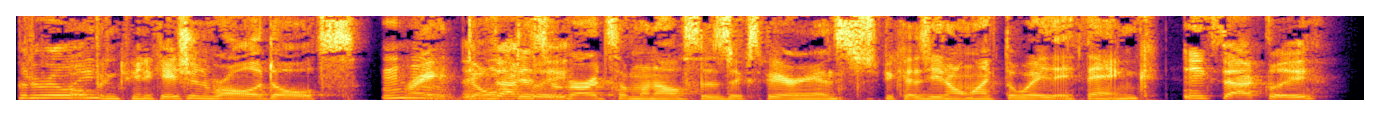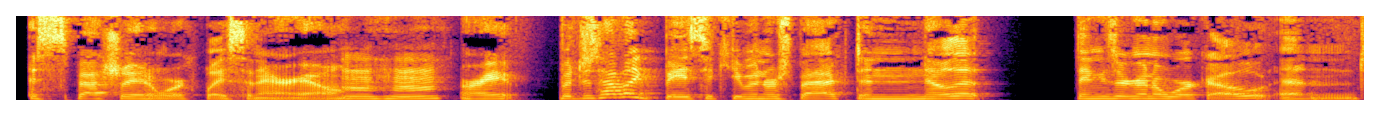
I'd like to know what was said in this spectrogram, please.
literally. Open communication. We're all adults, Mhm, right? Don't exactly. disregard someone else's experience just because you don't like the way they think. Exactly. especially in a workplace scenario, Mm-hmm. right? But just have like basic human respect and know that things are going to work out and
